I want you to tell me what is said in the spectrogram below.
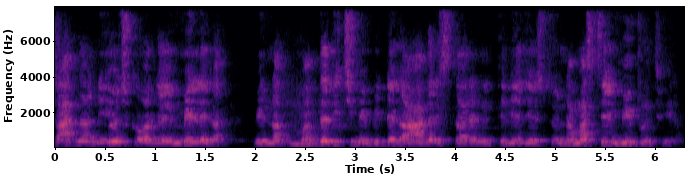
షాద్నా నియోజకవర్గ ఎమ్మెల్యేగా మీరు నాకు మద్దతు ఇచ్చి మీ బిడ్డగా ఆదరిస్తారని తెలియజేస్తూ నమస్తే మీ పృథ్వీరావు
